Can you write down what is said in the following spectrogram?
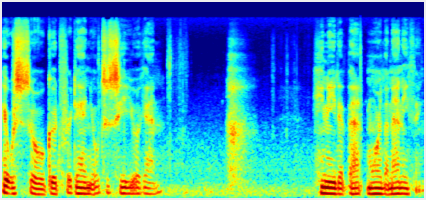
It was so good for Daniel to see you again. He needed that more than anything.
